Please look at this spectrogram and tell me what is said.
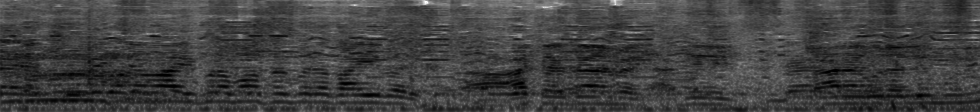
একটা গরু নিচ্ছে ভাই। পুরো বছর পুরো ভাই ভাই। আচ্ছা দেন ভাই আদি। তারা ওরা লিমুনি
